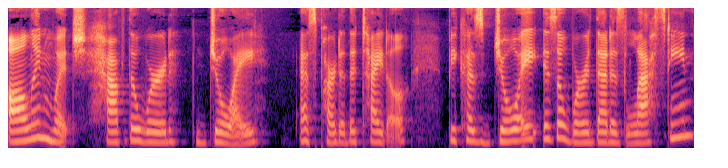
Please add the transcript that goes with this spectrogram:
all in which have the word joy as part of the title, because joy is a word that is lasting,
